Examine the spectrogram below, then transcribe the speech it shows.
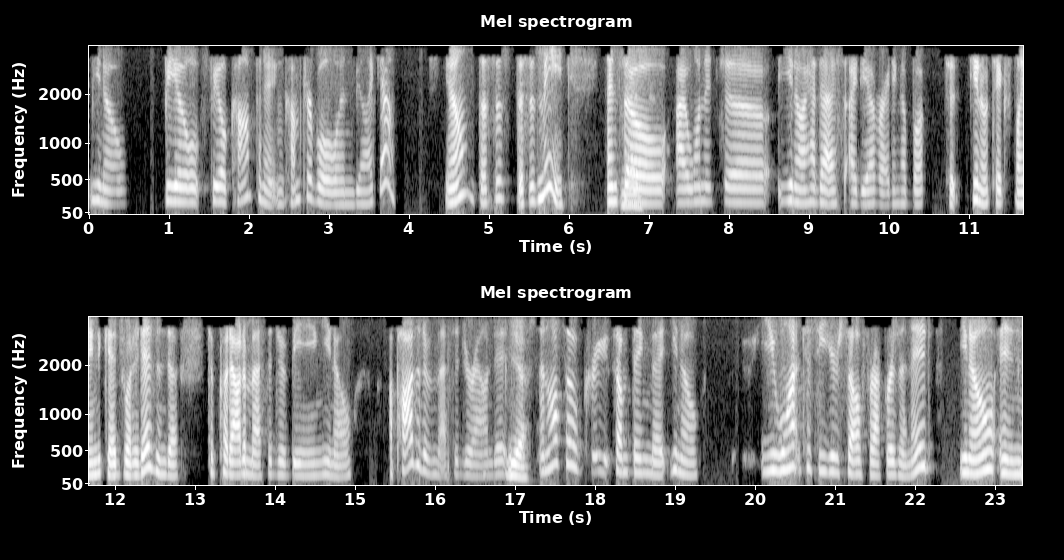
you know, feel feel confident and comfortable and be like, yeah, you know, this is this is me. And so I wanted to, you know, I had this idea of writing a book to, you know, to explain to kids what it is and to to put out a message of being, you know, a positive message around it Yes. and also create something that, you know, you want to see yourself represented, you know, in,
